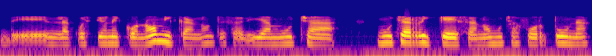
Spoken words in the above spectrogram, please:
de, en la cuestión económica, ¿no? Entonces había mucha mucha riqueza, no mucha fortuna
